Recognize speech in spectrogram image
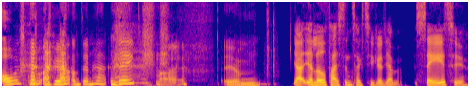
overskue at høre om den her date. Nej. Øhm. Jeg, jeg lavede faktisk den taktik, at jeg sagde til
